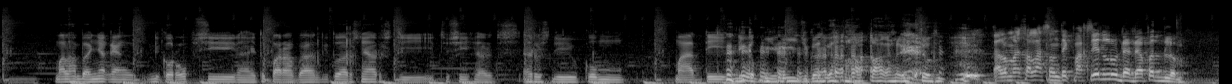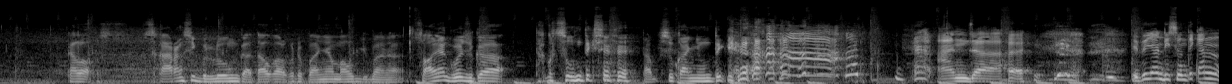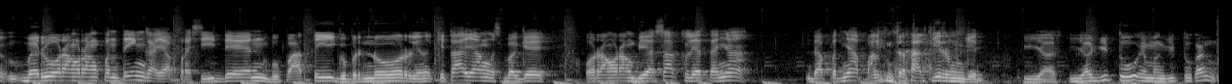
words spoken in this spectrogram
Malah banyak yang dikorupsi. Nah itu parah banget. Itu harusnya harus di itu sih harus harus dihukum mati. Dikebiri juga nggak apa-apa kalau itu. Kalau masalah suntik vaksin lu udah dapat belum? kalau sekarang sih belum. Nggak tahu kalau ke depannya mau gimana. Soalnya gue juga takut suntik sih. Tapi suka nyuntik Anjay. Itu yang disuntik kan baru orang-orang penting kayak presiden, bupati, gubernur. gitu. Kita yang sebagai orang-orang biasa kelihatannya dapatnya paling terakhir mungkin. iya iya gitu emang gitu kan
